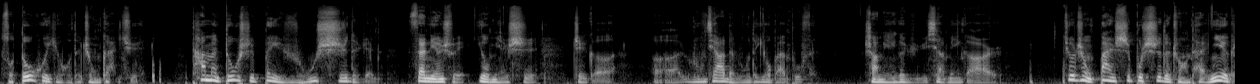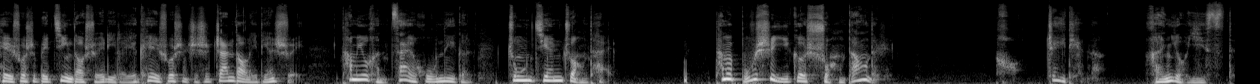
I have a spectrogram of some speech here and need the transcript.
所都会有的这种感觉。他们都是被如湿的人。三点水，右面是这个。呃，儒家的儒的右半部分，上面一个雨，下面一个儿，就这种半湿不湿的状态，你也可以说是被浸到水里了，也可以说是只是沾到了一点水。他们又很在乎那个中间状态，他们不是一个爽当的人。好，这一点呢很有意思的。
